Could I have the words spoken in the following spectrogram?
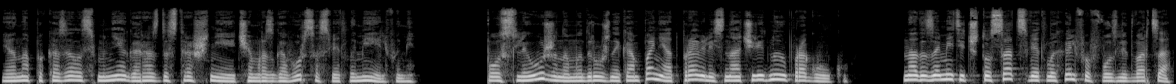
И она показалась мне гораздо страшнее, чем разговор со светлыми эльфами. После ужина мы дружной компанией отправились на очередную прогулку. Надо заметить, что сад светлых эльфов возле дворца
